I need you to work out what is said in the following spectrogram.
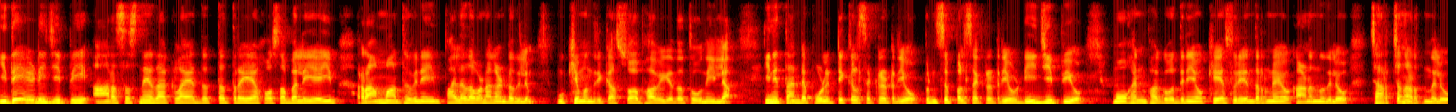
ഇതേ A D G P R S S Dattatreya ദത്തത്രേയ ഹൊസബലയെയും റാം മാധവിനെയും പലതവണ കണ്ടതിലും മുഖ്യമന്ത്രിക്ക് അസ്വാഭാവികത തോന്നിയില്ല. ഇനി തന്റെ പൊളിറ്റിക്കൽ സെക്രട്ടറിയോ പ്രിൻസിപ്പൽ സെക്രട്ടറിയോ ഡി ജി പിയോ മോഹൻ ഭഗവതിനെയോ കെ സുരേന്ദ്രനെയോ കാണുന്നതിലോ ചർച്ച നടത്തുന്നതിലോ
